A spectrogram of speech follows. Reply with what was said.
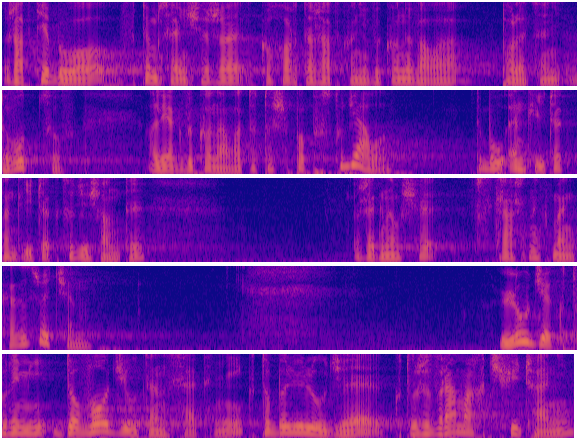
Rzadkie było w tym sensie, że kohorta rzadko nie wykonywała poleceń dowódców, ale jak wykonała, to to się po prostu działo. To był entliczek, pętliczek, co dziesiąty żegnał się w strasznych mękach z życiem. Ludzie, którymi dowodził ten setnik, to byli ludzie, którzy w ramach ćwiczeń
